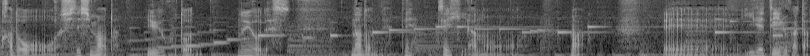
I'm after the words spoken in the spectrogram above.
稼働をしてしまうということのようです。なのでね、ぜひ、あの、まあ、えー、入れている方、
